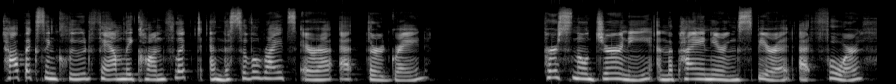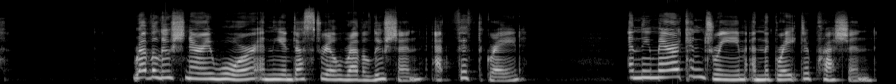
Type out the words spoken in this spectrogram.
Topics include family conflict and the civil rights era at third grade, personal journey and the pioneering spirit at fourth, Revolutionary War and the Industrial Revolution at fifth grade, and the American Dream and the Great Depression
